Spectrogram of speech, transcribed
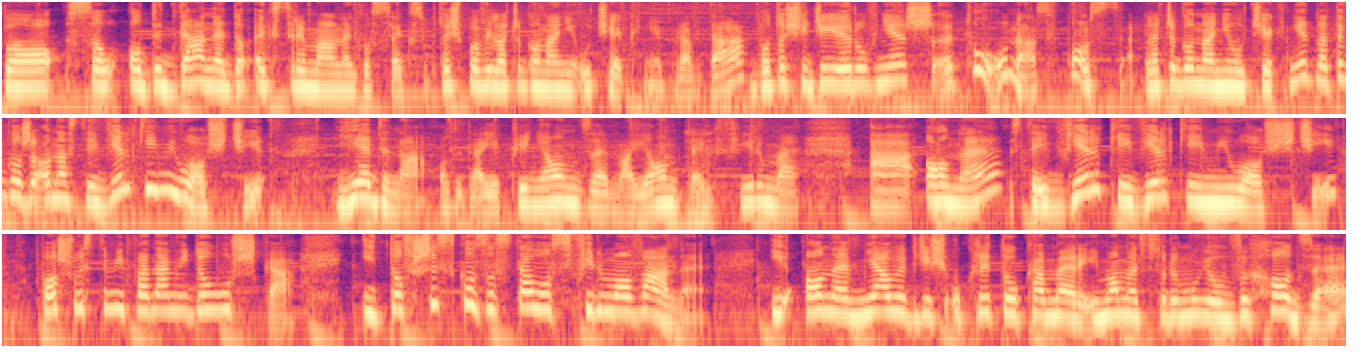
bo są oddane do ekstremalnego seksu. Ktoś powie, dlaczego ona nie ucieknie, prawda? Bo to się dzieje również tu, u nas, w Polsce. Dlaczego ona nie ucieknie? Dlatego, że ona z tej wielkiej miłości, jedna oddaje pieniądze, majątek, firmę, a one z tej wielkiej, wielkiej miłości poszły z tymi panami do łóżka. I to wszystko zostało sfilmowane. I one miały gdzieś ukrytą kamerę i moment, w którym mówią wychodzę,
